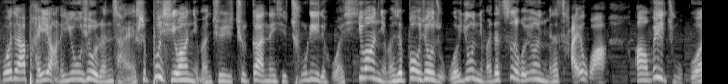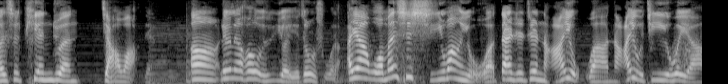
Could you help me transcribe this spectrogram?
国家培养的优秀人才是不希望你们去去干那些出力的活，希望你们是报效祖国，用你们的智慧，用你们的才华啊，为祖国是添砖加瓦的啊。零零后也也就是说了，哎呀，我们是希望有啊，但是这哪有啊，哪有机会呀？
